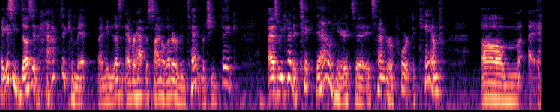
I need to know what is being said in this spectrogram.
I guess he doesn't have to commit. I mean, he doesn't ever have to sign a letter of intent. But you'd think, as we kind of tick down here to it's time to report to camp. Um, I,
